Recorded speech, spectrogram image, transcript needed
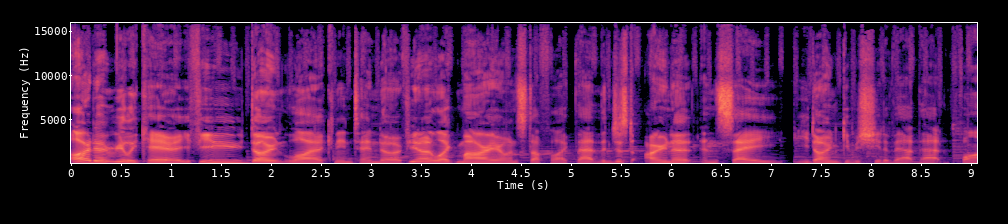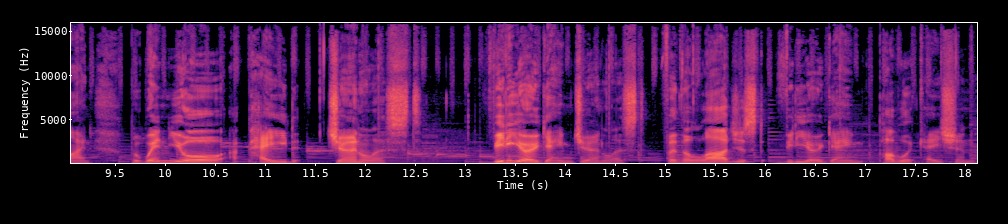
I don't really care. If you don't like Nintendo, if you don't like Mario and stuff like that, then just own it and say you don't give a shit about that, fine. But when you're a paid journalist, video game journalist, for the largest video game publication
